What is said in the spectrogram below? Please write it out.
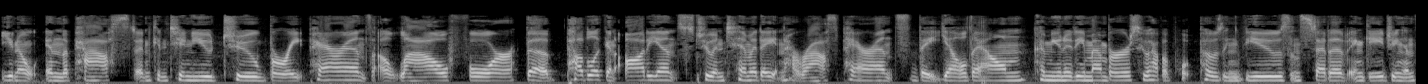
you know, in the past and continue to berate parents, allow for the public and audience to intimidate and harass parents. They yell down community members who have opposing views instead of engaging in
